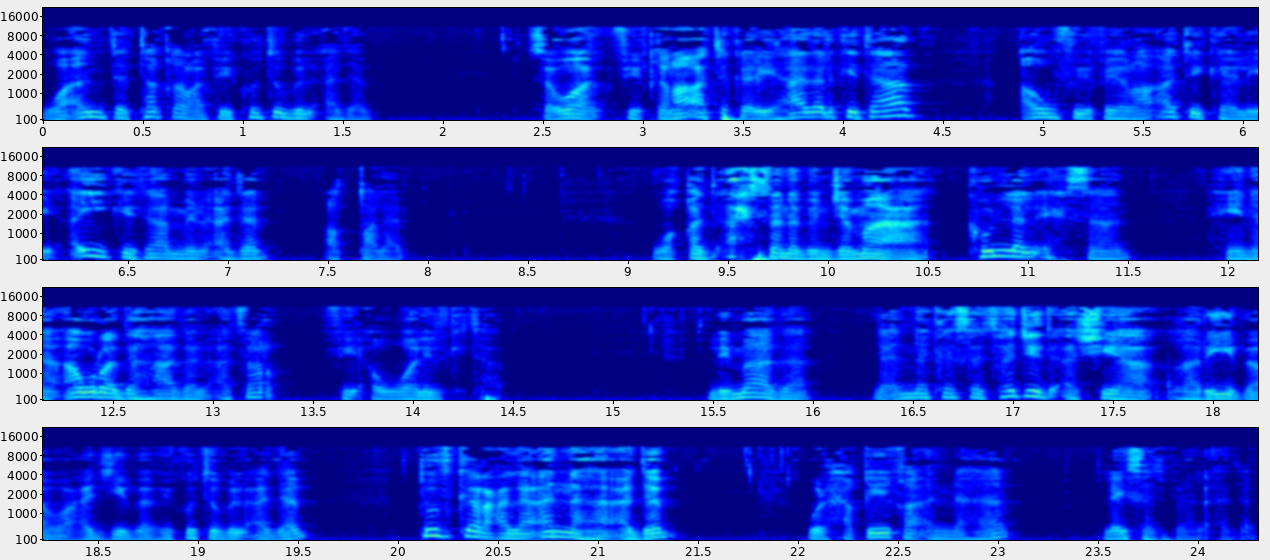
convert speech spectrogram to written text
وأنت تقرأ في كتب الأدب سواء في قراءتك لهذا الكتاب أو في قراءتك لأي كتاب من أدب الطلب. وقد أحسن ابن جماعة كل الإحسان حين أورد هذا الأثر في أول الكتاب. لماذا؟ لأنك ستجد أشياء غريبة وعجيبة في كتب الأدب تذكر على أنها أدب والحقيقة أنها ليست من الأدب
